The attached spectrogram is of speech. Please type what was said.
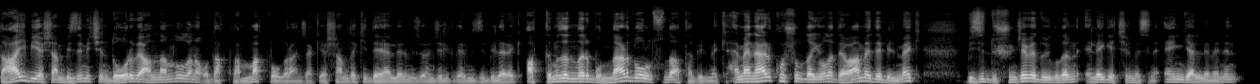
Daha iyi bir yaşam bizim için doğru ve anlamlı olana odaklanmakla olur ancak yaşamdaki değerlerimizi, önceliklerimizi bilerek attığımız adımları bunlar doğrultusunda atabilmek, hemen her koşulda yola devam edebilmek bizi düşünce ve duyguların ele geçirmesini engellemenin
